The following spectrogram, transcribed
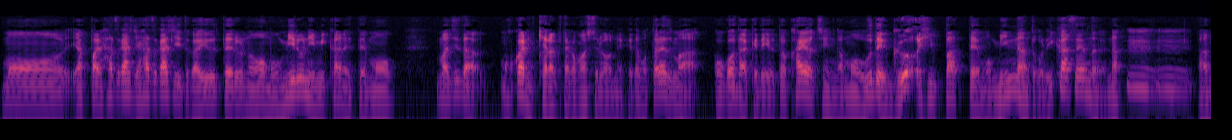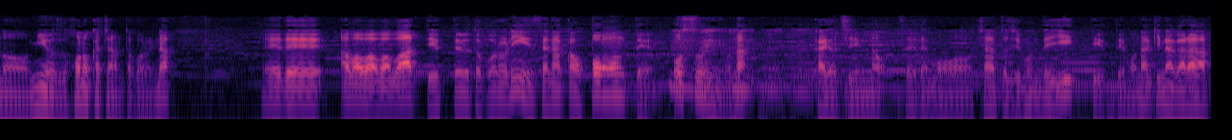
もう、やっぱり恥ずかしい恥ずかしいとか言うてるのをもう見るに見かねて、もう、まあ、実は他にキャラクターがもう一人おんねんけども、とりあえずまあ、ここだけで言うと、かよちんがもう腕ぐー引っ張って、もうみんなのところ行かせんのよな。うんうんあの、ミューズ、ほのかちゃんのところにな。えーで、あわわわわって言ってるところに背中をポーンって押すんよな。かよちんの。それでもう、ちゃんと自分でいいって言って、もう泣きながら、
